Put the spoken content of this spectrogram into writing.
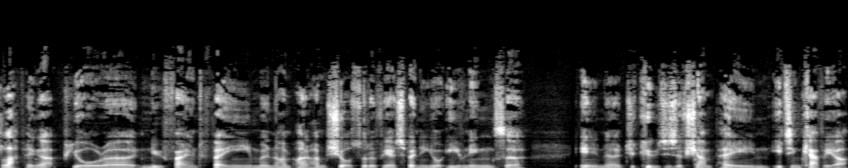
lapping up your uh, newfound fame and I'm, I'm sure sort of, you know, spending your evenings uh, in uh, jacuzzis of champagne eating caviar.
